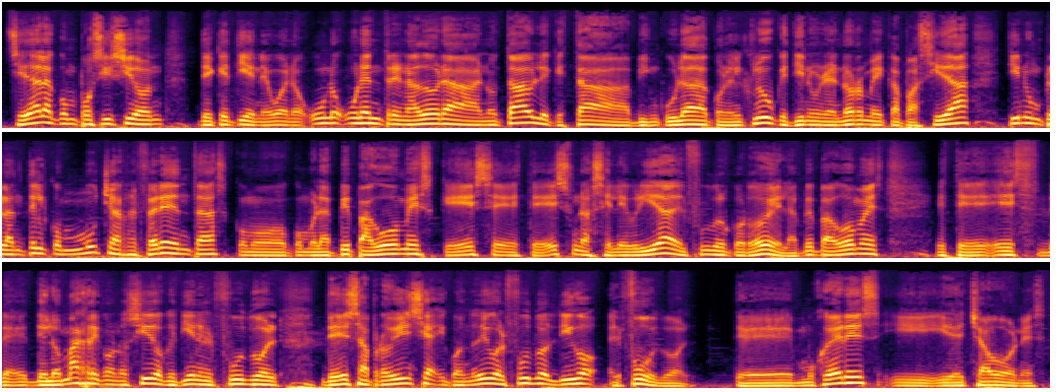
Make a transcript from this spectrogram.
se da la composición de que tiene, bueno, una entrenadora notable que está vinculada con el club, que tiene una enorme capacidad, tiene un plantel con muchas referentas, como, como la Pepa Gómez, que es, este, es una celebridad del fútbol cordobés. La Pepa Gómez este, es de, lo más reconocido que tiene el fútbol de esa provincia, y cuando digo el fútbol, digo el fútbol de mujeres y, y de chabones.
